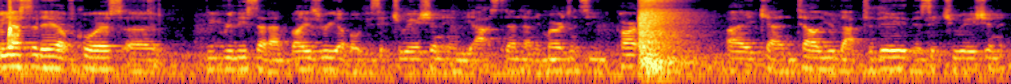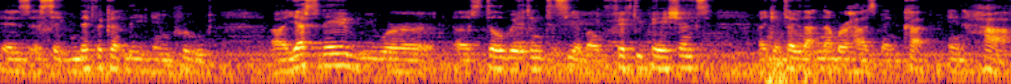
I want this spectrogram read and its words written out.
Yesterday, of course, uh, we released an advisory about the situation in the accident and emergency department. I can tell you that today the situation is significantly improved. Uh, yesterday, we were uh, still waiting to see about 50 patients. I can tell you that number has been cut in half.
